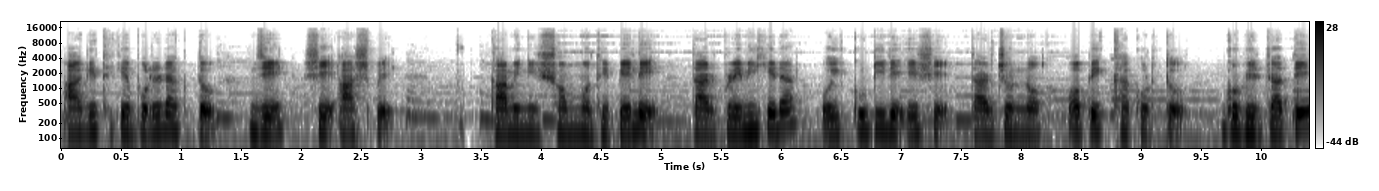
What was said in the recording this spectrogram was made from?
আগে থেকে বলে রাখত যে সে আসবে। কামিনীর সম্মতি পেলে তার প্রেমিকেরা ওই কুটিরে এসে তার জন্য অপেক্ষা করত। গভীর রাতে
